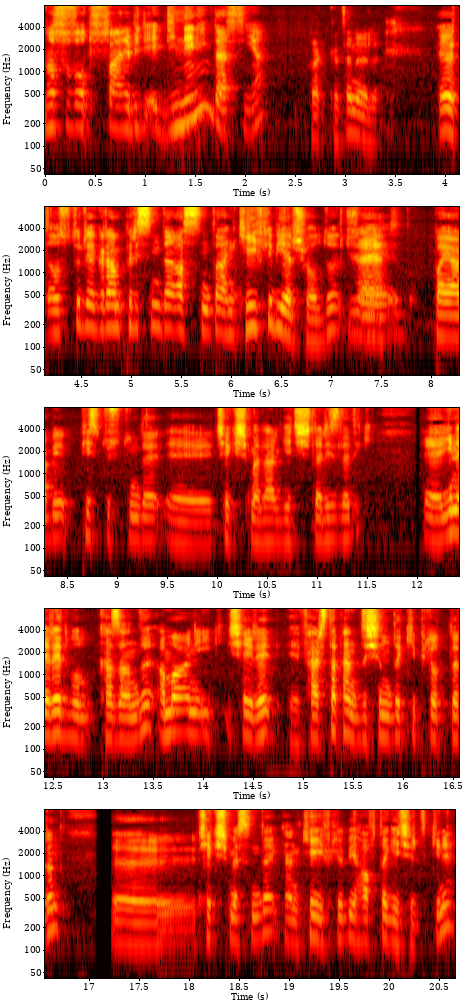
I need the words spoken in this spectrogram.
Nasıl 30 saniye bir e, dinleneyim dersin ya. Hakikaten öyle. Evet Avusturya Grand Prix'sinde aslında hani keyifli bir yarış oldu. Güzel, Ee, evet. Bayağı bir pist üstünde e, çekişmeler, geçişler izledik. E, yine Red Bull kazandı ama hani şey e, Verstappen dışındaki pilotların e, çekişmesinde yani keyifli bir hafta geçirdik yine.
